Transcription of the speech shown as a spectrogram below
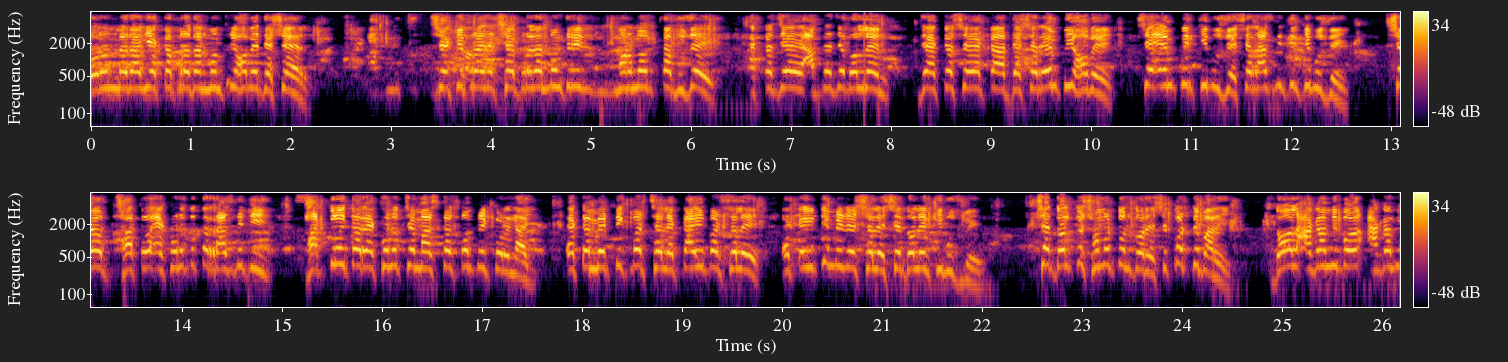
তরুণ মেধাবী একটা প্রধানমন্ত্রী হবে দেশের। সে কি সে প্রধানমন্ত্রীর মর্মটা বুঝে? একটা যে আপনি যে বললেন যে একটা সে একটা দেশের এমপি হবে, সে এমপির কি বুঝে? সে রাজনীতির কি বুঝে? সে ছাত্র এখনও তো তার রাজনীতি, ছাত্রই তার এখন হচ্ছে মাস্টার্স কমপ্লিট করে নাই। একটা মেট্রিক পাস ছেলে কাই পাস ছেলে, একটা ইন্টারমিডিয়েট ছেলে, সে দলের কি বুঝবে? সে দলকে সমর্থন করে, সে করতে পারে। দল আগামী আগামী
